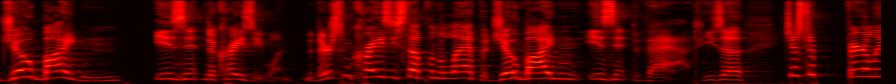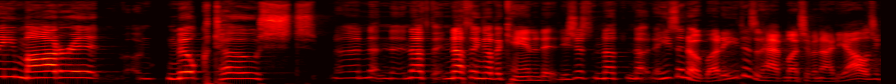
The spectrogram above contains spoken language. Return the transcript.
Joe Biden isn't the crazy one. There's some crazy stuff on the left, but Joe Biden isn't that. He's a just a fairly moderate milk toast, uh, nothing nothing of a candidate. He's just not, not, he's a nobody. He doesn't have much of an ideology.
